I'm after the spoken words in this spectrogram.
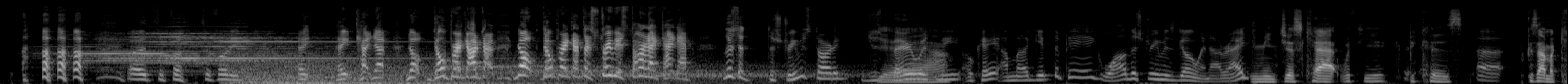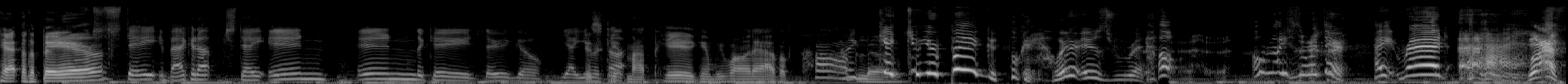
Uh, it's, a it's a funny. Hey, hey, Catnap! No, don't break out the. No, don't break out the stream is starting, Catnap. Listen, the stream is starting. Just bear with me, okay? I'm gonna give the pig while the stream is going. All right? You mean just cat with you? Because Uh, because I'm a cat, not a bear. Stay, back it up. Stay in, in the cage. There you go. Yeah, you Just were get my pig, and we want to have a I'm gonna problem. get you your pig. Okay, where is Red? Oh, oh, nice, it's right there. Hey, Red. What?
